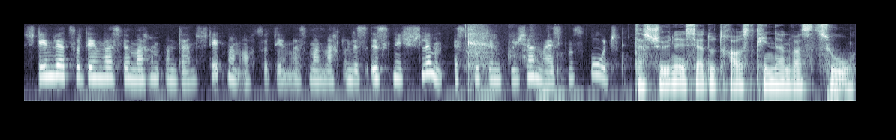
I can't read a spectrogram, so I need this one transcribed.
stehen wir zu dem, was wir machen und dann steht man auch zu dem, was man macht. Und es ist nicht schlimm. Es tut den Büchern meistens gut. Das Schöne ist ja, du traust Kindern was zu.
